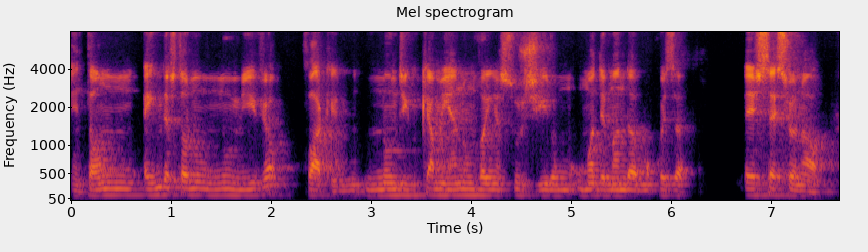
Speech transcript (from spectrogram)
então, ainda estou num, nível, claro que não digo que amanhã não venha surgir um, uma demanda, uma coisa excepcional.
